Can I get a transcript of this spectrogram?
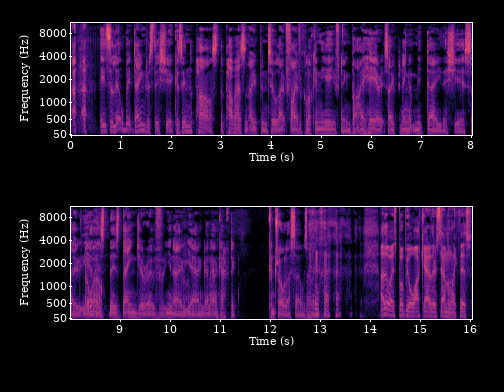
it's a little bit dangerous this year because in the past, the pub hasn't opened till like five o'clock in the evening, but I hear it's opening at midday this year. So, yeah, oh, wow. there's, there's danger of, you know, oh. yeah, I'm going to I'm gonna have to control ourselves, I think. Otherwise, Popey will walk out of there sounding like this.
